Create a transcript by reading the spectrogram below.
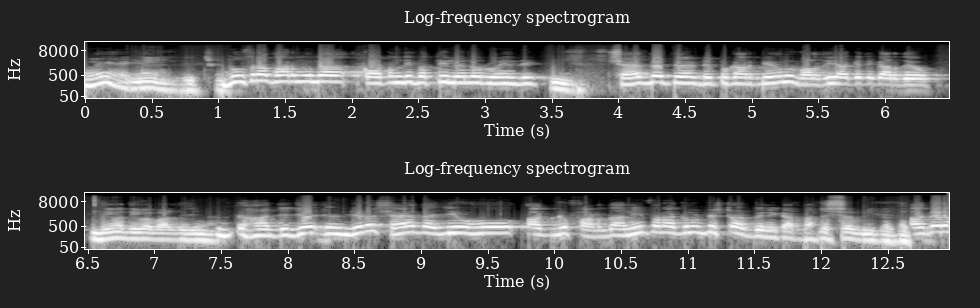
ਨਹੀਂ ਹੈਗੀ। ਨਹੀਂ ਦੂਸਰਾ ਫਾਰਮੂਲਾ ਕਾਟਨ ਦੀ ਬੱਤੀ ਲੈ ਲਓ ਰੋਇਨ ਦੀ। ਹੂੰ। ਸ਼ਹਿਦ ਦੇ ਚ ਡਿਪ ਕਰਕੇ ਉਹਨੂੰ ਵਲਦੀ ਅੱਗ 'ਚ ਕਰ ਦਿਓ। ਦੀਵਾ ਦੀਵਾ ਬਾਲਦੇ ਜੀ ਹਾਂਜੀ ਜੇ ਜਿਹੜਾ ਸ਼ਹਿਦ ਹੈ ਜੀ ਉਹ ਅੱਗ ਫੜਦਾ ਨਹੀਂ ਪਰ ਅੱਗ ਨੂੰ ਡਿਸਟਰਬ ਵੀ ਨਹੀਂ ਕਰਦਾ। ਡਿਸਟਰਬ ਨਹੀਂ ਕਰਦਾ ਅਗਰ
